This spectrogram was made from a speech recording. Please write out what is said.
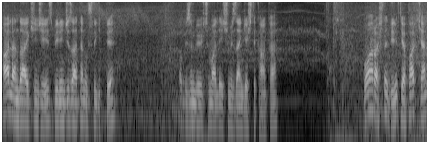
Halen daha ikinciyiz. Birinci zaten uçtu gitti. O bizim büyük ihtimalle işimizden geçti kanka. Bu araçta drift yaparken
